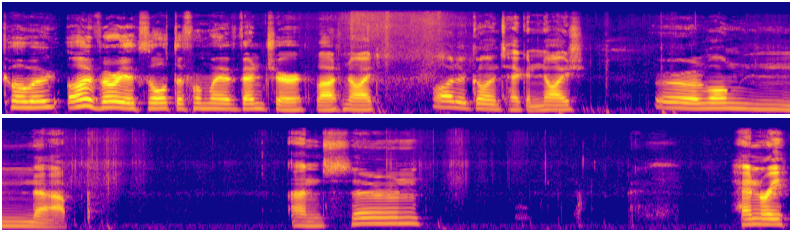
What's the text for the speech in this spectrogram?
coming. I'm very exhausted from my adventure last night. I'm going to take a nice uh, long nap. And soon, Henry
